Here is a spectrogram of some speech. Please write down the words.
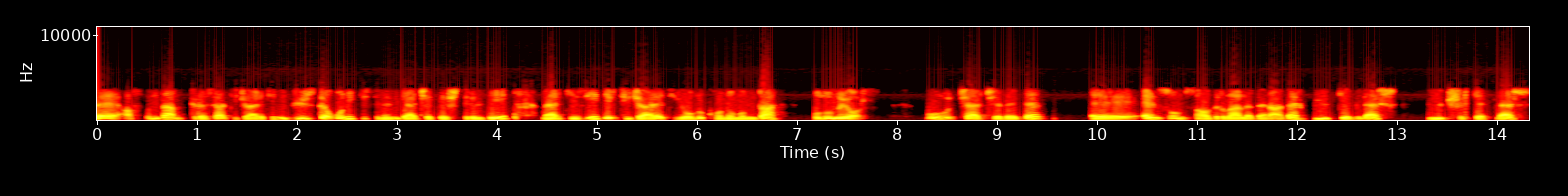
ve aslında küresel ticaretin %12'sinin gerçekleştirildiği merkezi bir ticaret yolu konumunda bulunuyor. Bu çerçevede e, en son saldırılarla beraber büyük gemiler, büyük şirketler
